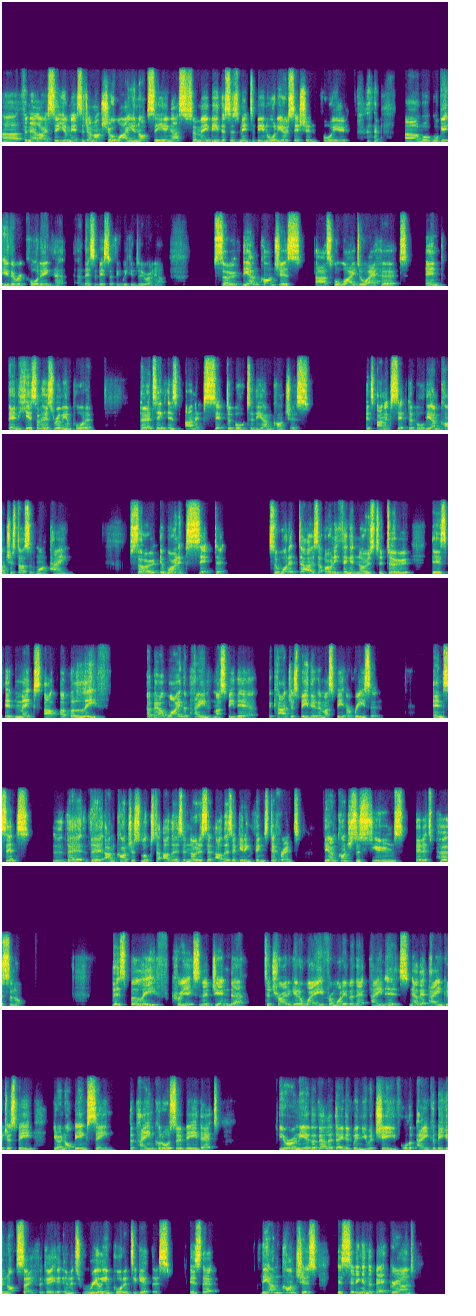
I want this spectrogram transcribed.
Uh, Fenella, I see your message. I'm not sure why you're not seeing us, so maybe this is meant to be an audio session for you. um, we'll, we'll get you the recording. Uh, that's the best I think we can do right now. So the unconscious asks, well, why do I hurt? And, and here's something that's really important. Hurting is unacceptable to the unconscious. It's unacceptable. The unconscious doesn't want pain. So it won't accept it. So what it does, the only thing it knows to do is it makes up a belief about why the pain must be there. It can't just be there. There must be a reason. And since the the unconscious looks to others and notice that others are getting things different, the unconscious assumes that it's personal. This belief creates an agenda to try to get away from whatever that pain is. Now that pain could just be, you know, not being seen. The pain could also be that you're only ever validated when you achieve, or the pain could be you're not safe, okay? And it's really important to get this is that the unconscious is sitting in the background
